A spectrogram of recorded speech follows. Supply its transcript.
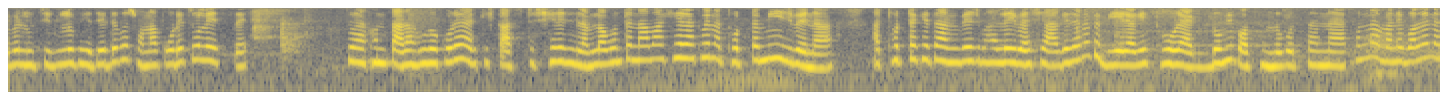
এবার লুচিগুলো ভেজে দেবো, সোনা পড়ে চলে এসছে। তো এখন তাড়াহুড়ো করে আর কি কাজটা সেরে নিলাম। লবণটা না মাখিয়ে রাখলে না থোরটা মিশবে না। আর থোরটা খেতে আমি বেশ ভালোই বাসি। আগে জানো তো, বিয়ের আগে থোর একদমই পছন্দ করতাম না। এখন না মানে বলে না,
